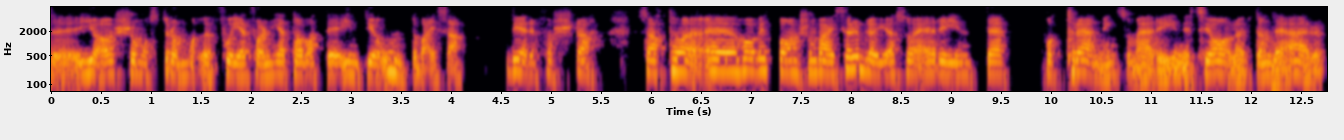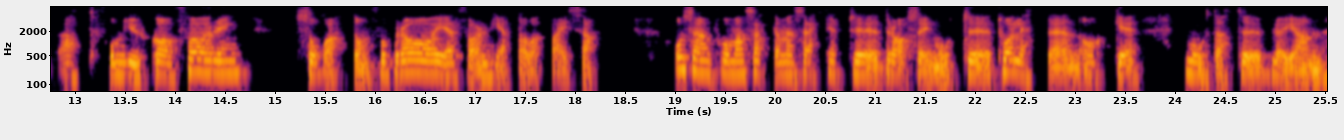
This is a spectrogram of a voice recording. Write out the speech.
eh, görs så måste de eh, få erfarenhet av att det inte gör ont att bajsa. Det är det första. Så att eh, har vi ett barn som bajsar i blöja så är det inte på träning som är det initiala utan det är att få mjuk avföring så att de får bra erfarenhet av att bajsa. Och sen får man sakta men säkert eh, dra sig mot eh, toaletten och eh, mot att blöjan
